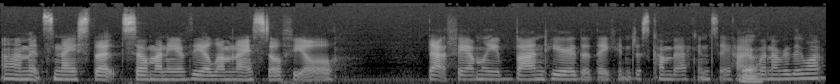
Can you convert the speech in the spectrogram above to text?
um, it's nice that so many of the alumni still feel that family bond here that they can just come back and say hi Yeah. whenever they want.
